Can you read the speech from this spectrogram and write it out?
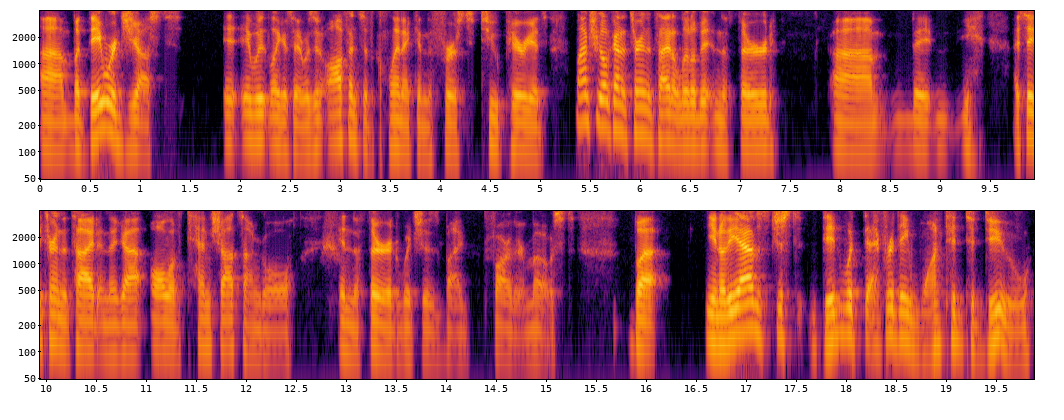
Um, but they were just it, it, was like I said, it was an offensive clinic in the first two periods. Montreal kind of turned the tide a little bit in the third. Um, they, I say turn the tide, and they got all of ten shots on goal in the third, which is by far their most. But you know, the Avs just did whatever they wanted to do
